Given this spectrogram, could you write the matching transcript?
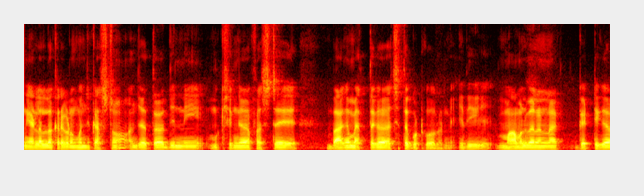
నీళ్ళల్లో కరగడం కొంచెం కష్టం. అందుచేత దీన్ని ముఖ్యంగా ఫస్టే బాగా మెత్తగా చిత్తగొట్టుకోవాలండి. ఇది మామూలు బెల్లంలా గట్టిగా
